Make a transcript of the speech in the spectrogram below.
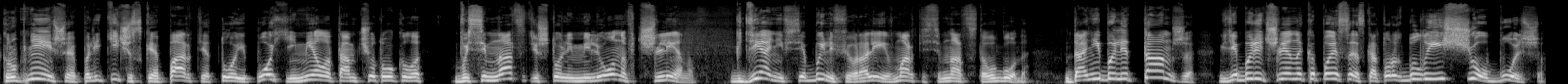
крупнейшая политическая партия той эпохи, имела там что-то около 18, что ли, миллионов членов. Где они все были в феврале и в марте 17 года? Да они были там же, где были члены КПСС, которых было еще больше.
